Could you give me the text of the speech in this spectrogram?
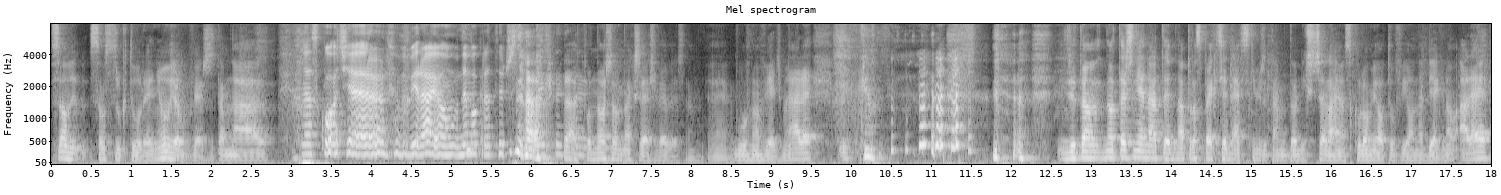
są, są struktury, nie mówią, wiesz, że tam na... Na skłocie wybierają demokratycznie. Tak, tak, podnoszą na krześle, wiesz, tam, e, główną wiedźmę, ale... że tam, no też nie na tym, na prospekcie Nevskim, że tam do nich strzelają z kulomiotów i one biegną, ale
